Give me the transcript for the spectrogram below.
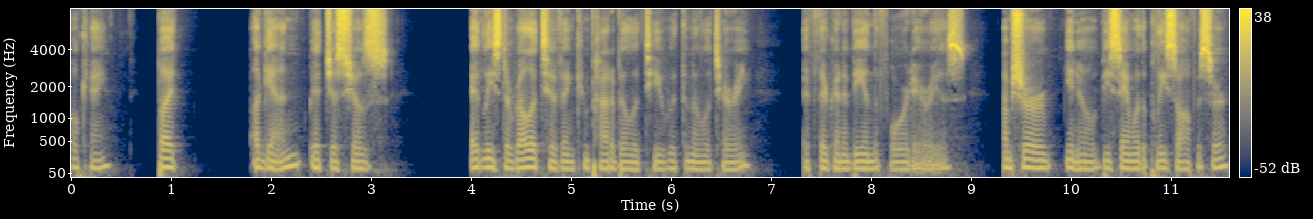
Okay. But again, it just shows at least a relative incompatibility with the military if they're going to be in the forward areas. I'm sure, you know, be same with a police officer.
